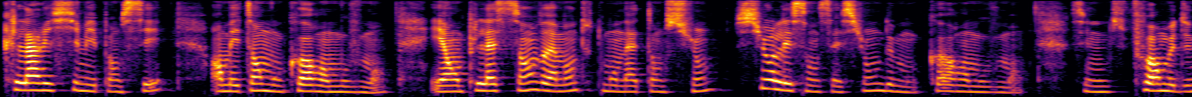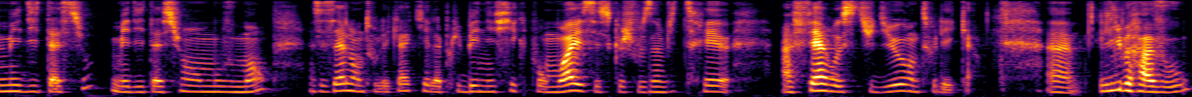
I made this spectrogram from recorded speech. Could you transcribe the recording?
clarifier mes pensées en mettant mon corps en mouvement et en plaçant vraiment toute mon attention sur les sensations de mon corps en mouvement. C'est une forme de méditation, méditation en mouvement. C'est celle en tous les cas qui est la plus bénéfique pour moi et c'est ce que je vous inviterai à faire au studio en tous les cas. Euh, libre à vous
